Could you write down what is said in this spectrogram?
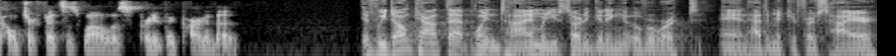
culture fits as well was a pretty big part of it. If we don't count that point in time where you started getting overworked and had to make your first hire,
